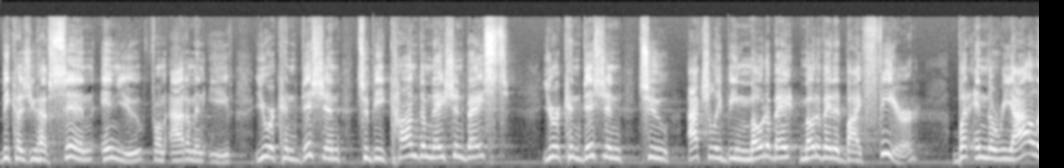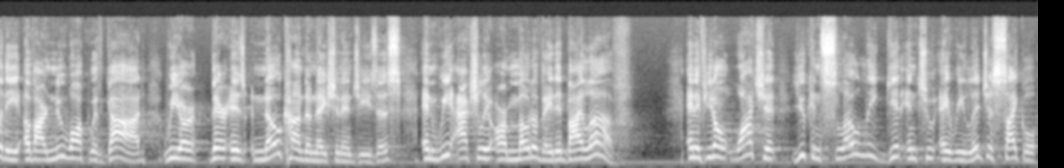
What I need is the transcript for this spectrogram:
because you have sin in you from Adam and Eve. You are conditioned to be condemnation based. You're conditioned to actually be motivate, motivated by fear. But in the reality of our new walk with God, we are, there is no condemnation in Jesus, and we actually are motivated by love. And if you don't watch it, you can slowly get into a religious cycle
